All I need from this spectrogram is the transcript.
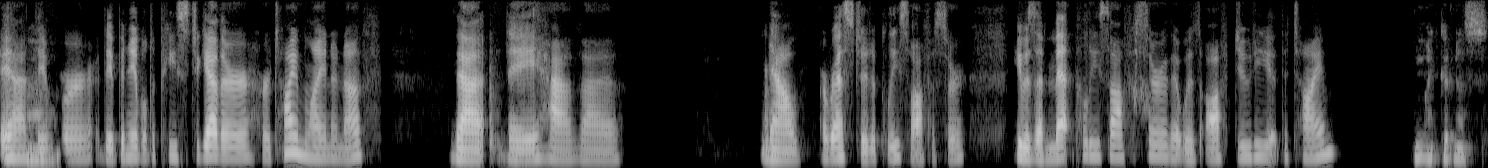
And they were they've been able to piece together her timeline enough that they have uh, now arrested a police officer. He was a Met police officer that was off duty at the time. Oh my goodness.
